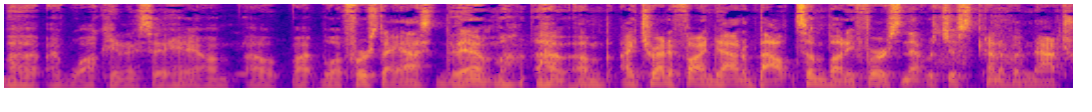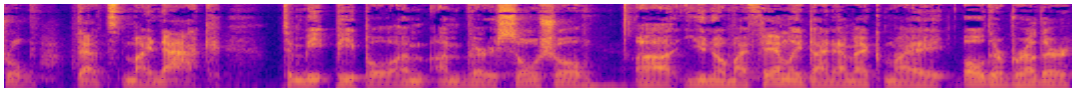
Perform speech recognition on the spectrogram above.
Uh, I walk in and I say, Hey, I'm, I, well, first I ask them. I, I try to find out about somebody first. And that was just kind of a natural, that's my knack to meet people. I'm I'm very social. Uh, you know my family dynamic. My older brother,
